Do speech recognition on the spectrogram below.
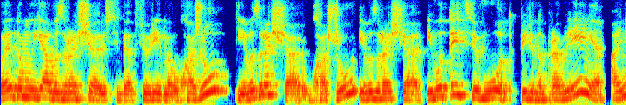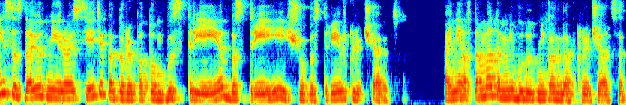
Поэтому я возвращаю себя все время, ухожу и возвращаю, ухожу и возвращаю. И вот эти вот перенаправления, они создают нейросети, которые потом быстрее, быстрее, еще быстрее включаются. Они автоматом не будут никогда включаться.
